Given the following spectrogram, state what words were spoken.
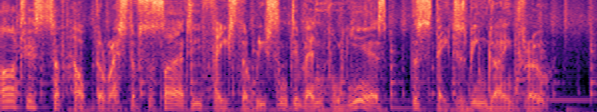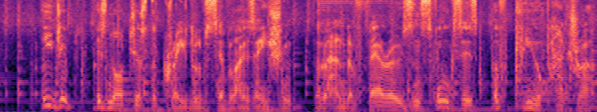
artists have helped the rest of society face the recent eventful years the state has been going through. Egypt is not just the cradle of civilization, the land of pharaohs and sphinxes, of Cleopatra.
